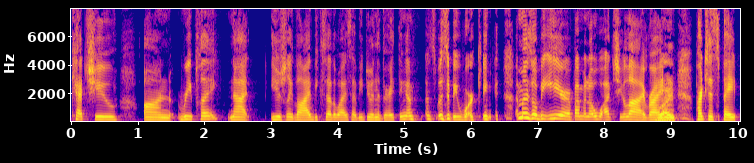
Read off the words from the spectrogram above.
catch you on replay, not usually live because otherwise I'd be doing the very thing I'm, I'm supposed to be working. I might as well be here if I'm going to watch you live, right? Right. And participate.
